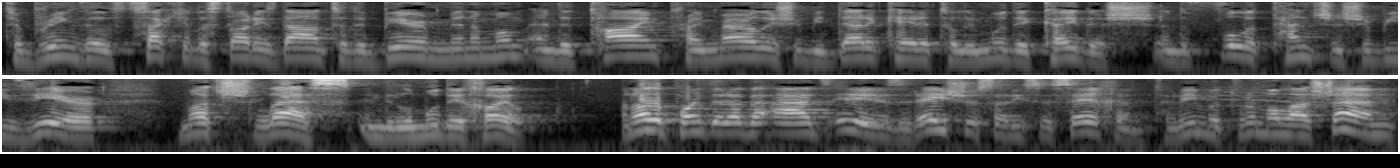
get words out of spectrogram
to bring the secular studies down to the bare minimum, and the time primarily should be dedicated to Limudei Kodesh, and the full attention should be there, much less in the Limudei Chayil. Another point that Rebbe adds is Reishus Arisasechem Tarimu Trumal Hashem.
